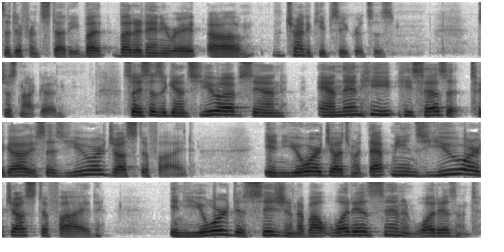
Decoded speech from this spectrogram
It's a different study. But, but at any rate, um, trying to keep secrets is just not good. So he says, Against you I've sinned. And then he, he says it to God. He says, You are justified in your judgment. That means you are justified in your decision about what is sin and what isn't.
